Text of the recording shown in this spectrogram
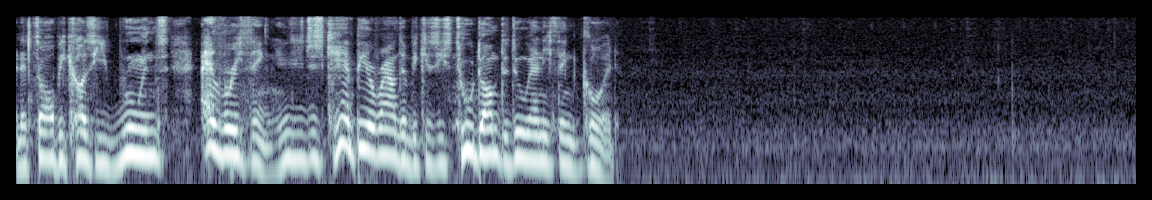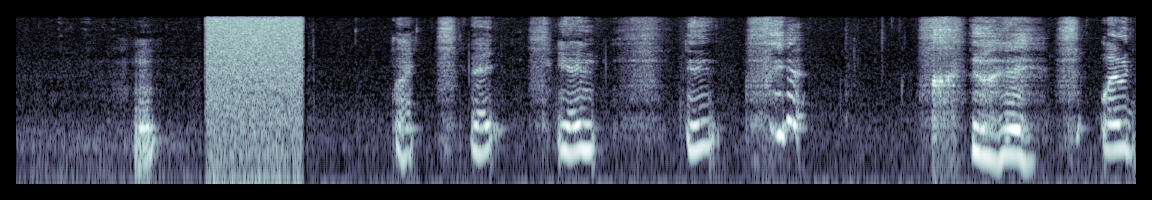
And it's all because he ruins everything. And you just can't be around him because he's too dumb to do anything good. Hmm? What? That? Yeah. Why would...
